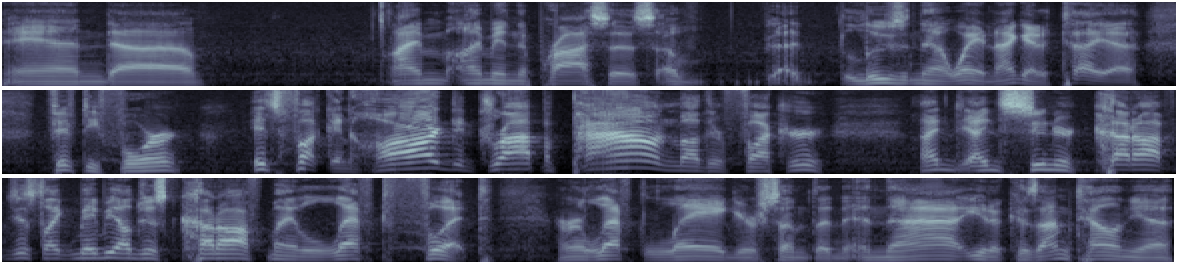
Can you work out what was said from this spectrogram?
And uh, i'm i'm in the process of uh, losing that weight. And i gotta tell you 54 it's fucking hard to drop a pound motherfucker I'd, I'd sooner cut off, just like maybe I'll just cut off my left foot or left leg or something, and that you know, because I'm telling you,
